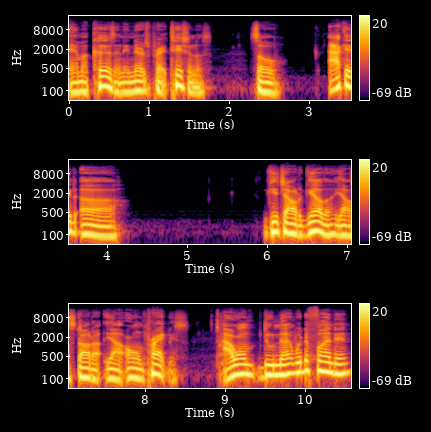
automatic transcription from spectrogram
and my cousin they nurse practitioners. So I could uh get y'all together, y'all start a, y'all own practice. I won't do nothing with the funding.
